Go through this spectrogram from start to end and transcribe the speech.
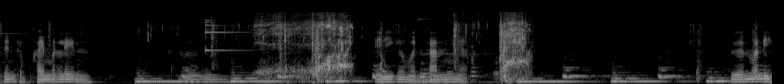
เล่นกับใครไม่เล่นเไอ้นี่ก็เหมือนกันเนี่ย เดินมาดิ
